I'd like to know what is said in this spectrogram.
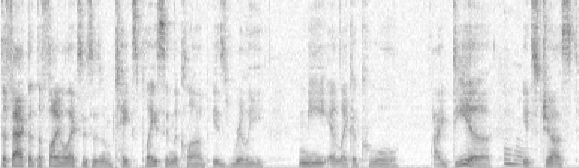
the fact that the final exorcism takes place in the club is really neat and like a cool idea. It's just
